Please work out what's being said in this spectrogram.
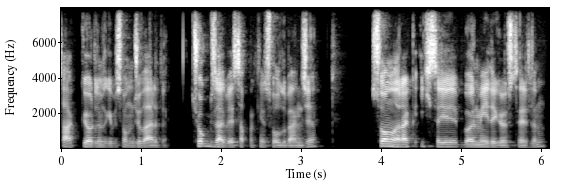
Tak gördüğünüz gibi sonucu verdi. Çok güzel bir hesap makinesi oldu bence. Son olarak iki sayı bölmeyi de gösterelim.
